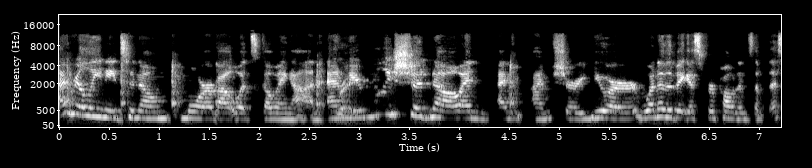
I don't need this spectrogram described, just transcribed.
I really need to know more about what's going on. And right. we really should know, and I'm, I'm sure you are one of the biggest proponents of this.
